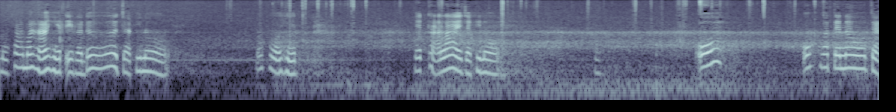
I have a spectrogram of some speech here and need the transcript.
หนูพามาหาเห็ดอีกแล้วเด้อจ้ะพี่น้องมาขอเห็ด เห็ดขาไล่จ้ะพี่น้อง โอ้โอ้ว่าแต่เนาจ้ะ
